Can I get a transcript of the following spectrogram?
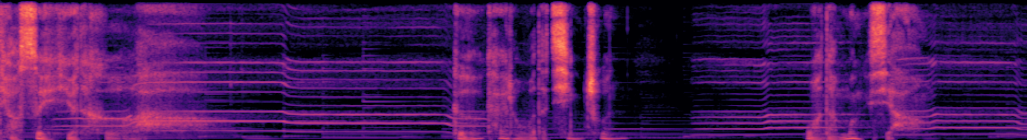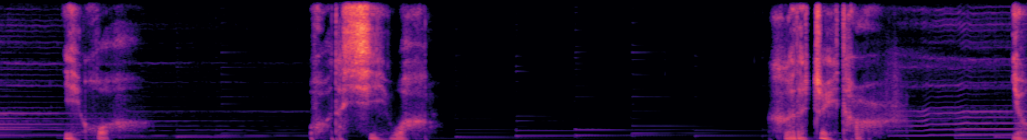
条岁月的河啊，隔开了我的青春，我的梦想，亦或我的希望。河的这头有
